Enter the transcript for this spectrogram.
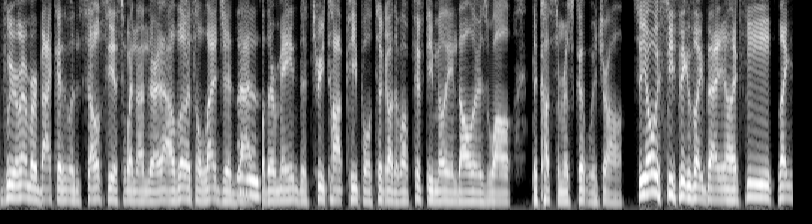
if we remember back when Celsius went under, although it's alleged that mm-hmm. their main, the three top people took out about $50 million while the customers couldn't withdraw. So you always see things like that. You're like, hmm, like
